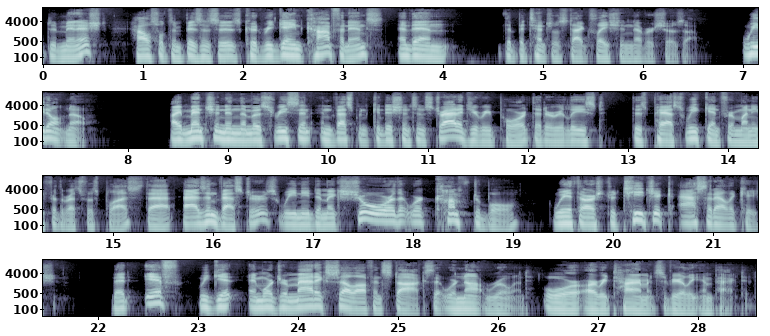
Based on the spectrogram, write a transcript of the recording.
diminished, households and businesses could regain confidence, and then the potential stagflation never shows up. We don't know. I mentioned in the most recent investment conditions and strategy report that are released this past weekend for Money for the Rest of Us Plus that as investors, we need to make sure that we're comfortable with our strategic asset allocation. That if we get a more dramatic sell off in stocks, that we're not ruined or our retirement severely impacted.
